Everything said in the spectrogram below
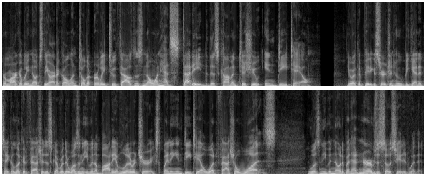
Remarkably, notes the article, until the early 2000s, no one had studied this common tissue in detail. The orthopedic surgeon who began to take a look at fascia discovered there wasn't even a body of literature explaining in detail what fascia was. It wasn't even known if it had nerves associated with it.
